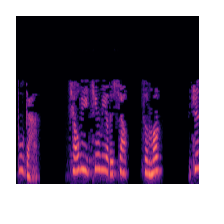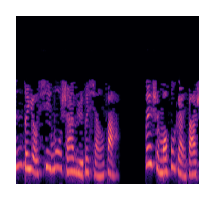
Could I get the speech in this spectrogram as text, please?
不敢。乔丽轻蔑的笑，怎么真的有卸磨杀驴的想法？为什么不敢发誓？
